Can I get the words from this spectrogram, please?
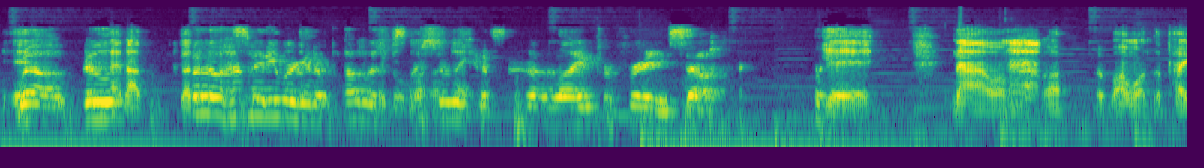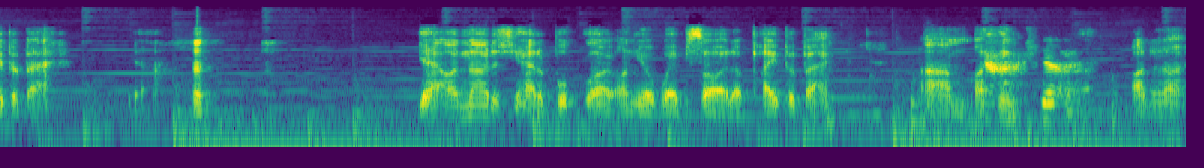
Yeah. Well, I don't know how many we're going to publish, but we're certainly going to put it online for free. So Yeah. No, I'm, I, I want the paperback. Yeah. yeah, I noticed you had a book like on your website, a paperback. Um, I think yeah, I don't know.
